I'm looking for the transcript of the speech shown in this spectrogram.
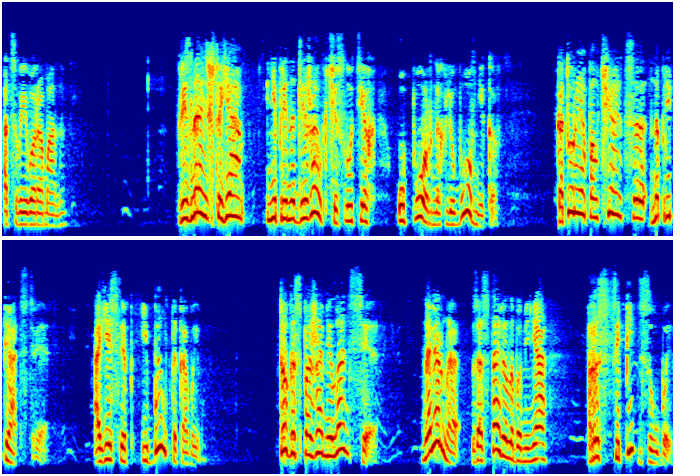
от своего романа. Признаюсь, что я не принадлежал к числу тех упорных любовников, которые ополчаются на препятствия. А если б и был таковым, то госпожа Милансия, наверное, заставила бы меня расцепить зубы.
